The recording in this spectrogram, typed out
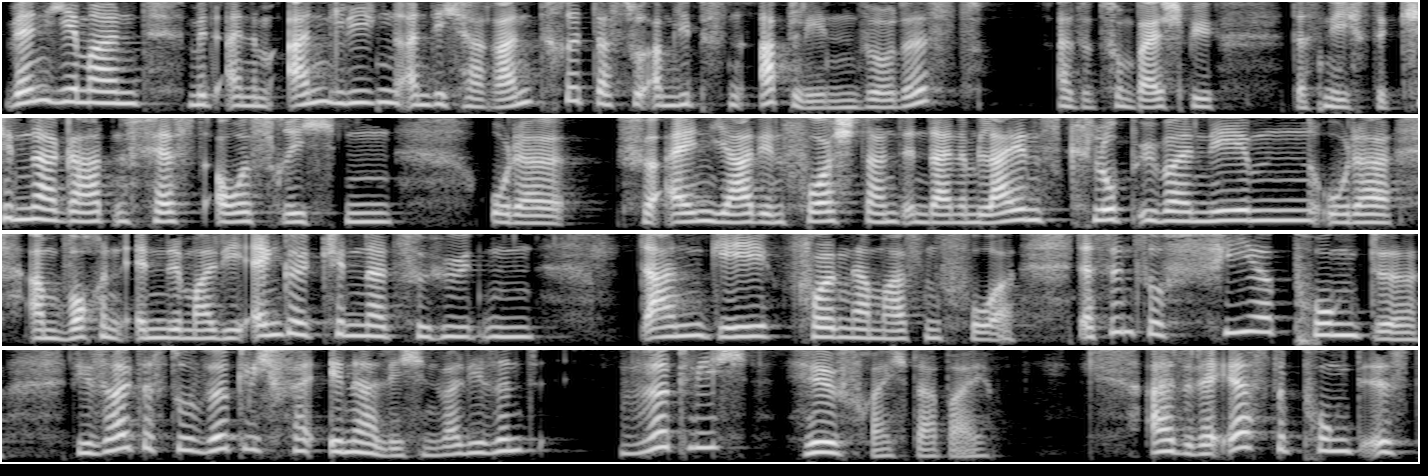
Wenn jemand mit einem Anliegen an dich herantritt, das du am liebsten ablehnen würdest, also zum Beispiel das nächste Kindergartenfest ausrichten oder für ein Jahr den Vorstand in deinem Lions Club übernehmen oder am Wochenende mal die Enkelkinder zu hüten dann geh folgendermaßen vor. Das sind so vier Punkte, die solltest du wirklich verinnerlichen, weil die sind wirklich hilfreich dabei. Also der erste Punkt ist,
